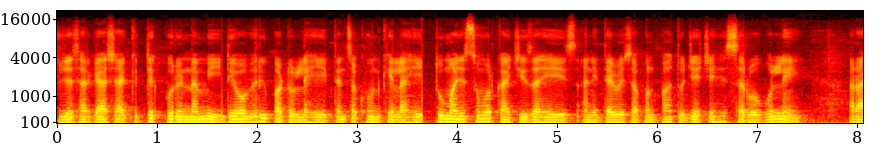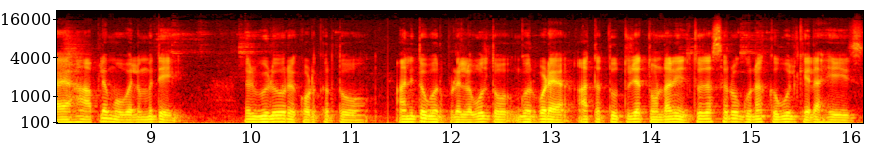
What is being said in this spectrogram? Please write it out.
तुझ्यासारख्या अशा कित्येक पुरींना मी देवाघरी पाठवले आहे त्यांचा खून केला आहे तू माझ्यासमोर काय चीज आहेस? आणि त्यावेळेस आपण पाहतो जयचे हे सर्व बोलणे राया हा आपल्या मोबाईलमध्ये तर व्हिडिओ रेकॉर्ड करतो आणि तो घोरपड्याला बोलतो घोरपड्या आता तू तुझ्या तोंडाने तुझा सर्व गुन्हा कबूल केला आहेस.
